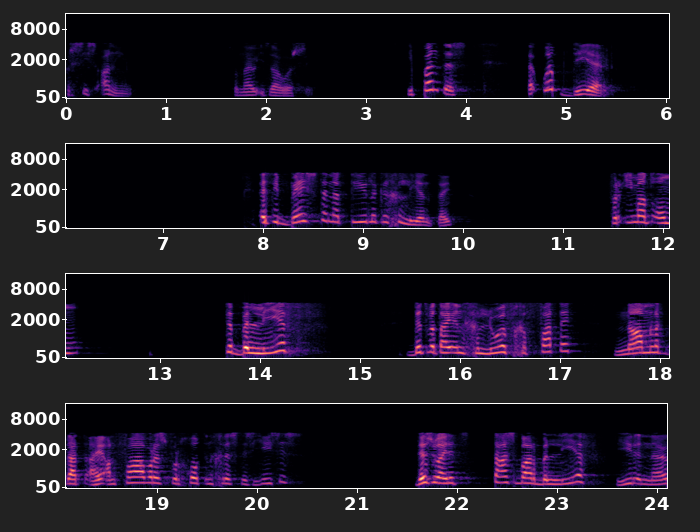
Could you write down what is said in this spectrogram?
presies aan nie. Ek sal nou iets daaroor sê. Die punt is 'n oop deur is die beste natuurlike geleentheid vir iemand om te beleef dit wat hy in geloof gevat het, naamlik dat hy aanvaarbaar is vir God in Christus Jesus. Dis hoe hy dit tasbaar beleef hier en nou.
